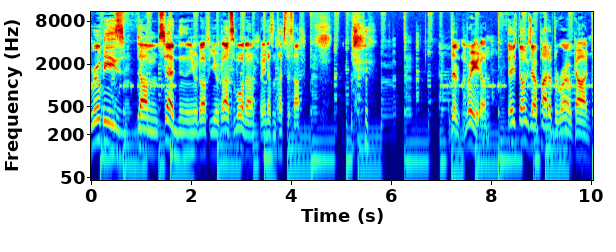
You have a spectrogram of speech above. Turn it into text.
Ruby's, um, said that he would offer you a glass of water, but he doesn't touch the stuff. the, what are you? Those dogs are a part of the Royal Guard,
